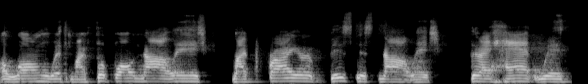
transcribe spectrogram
along with my football knowledge my prior business knowledge that I had with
